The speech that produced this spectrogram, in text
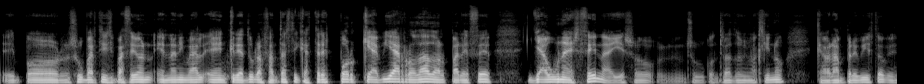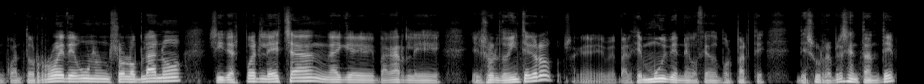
eh, por su participación en Animal en Criaturas Fantásticas 3 porque había rodado al parecer ya una escena y eso en su contrato me imagino que habrán previsto que en cuanto ruede un, un, solo plano si después le echan hay que pagarle el sueldo íntegro o sea que me parece muy bien negociado por parte de su representante.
